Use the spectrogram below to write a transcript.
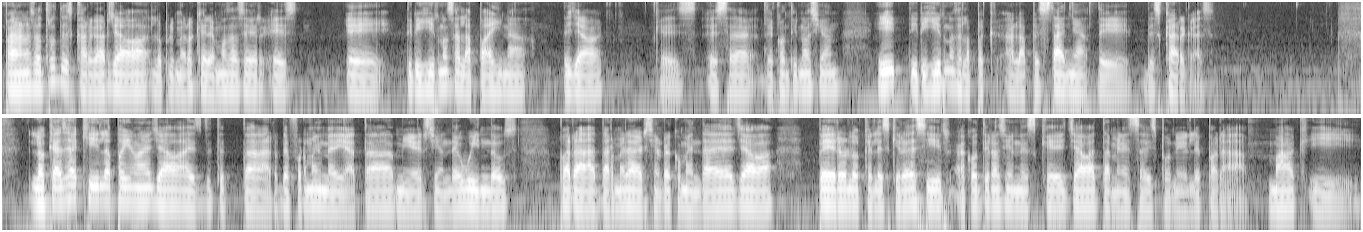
Para nosotros descargar Java, lo primero que queremos hacer es eh, dirigirnos a la página de Java, que es esta de continuación, y dirigirnos a la, a la pestaña de descargas. Lo que hace aquí la página de Java es detectar de forma inmediata mi versión de Windows para darme la versión recomendada de Java, pero lo que les quiero decir a continuación es que Java también está disponible para Mac y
